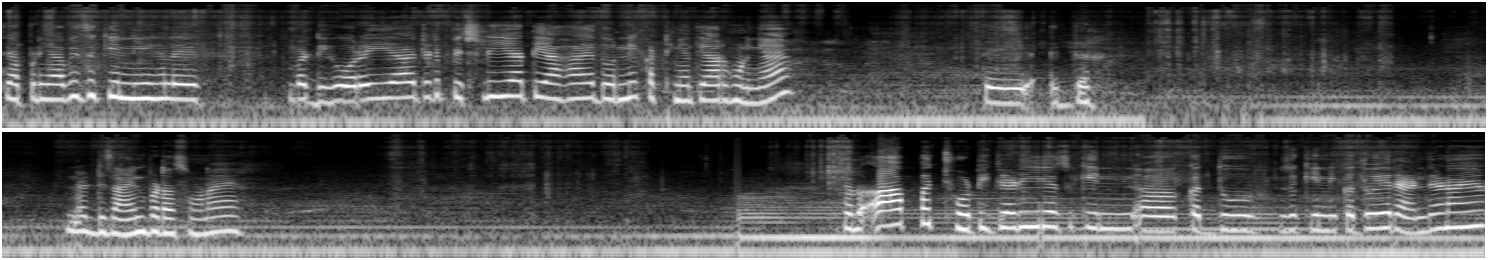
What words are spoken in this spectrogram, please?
ਤੇ ਆਪਣੀ ਆ ਵੀ ਜ਼ਕੀਨੀ ਹਲੇ ਵੱਡੀ ਹੋ ਰਹੀ ਆ। ਜਿਹੜੀ ਪਿਛਲੀ ਆ ਤੇ ਆਹ ਇਹ ਦੋਨੇ ਇਕੱਠੀਆਂ ਤਿਆਰ ਹੋਣੀਆਂ ਆ। ਤੇ ਇੱਧਰ ਨਾ ਡਿਜ਼ਾਈਨ ਬੜਾ ਸੋਹਣਾ ਹੈ ਚਲੋ ਆਹ ਆਪਾਂ ਛੋਟੀ ਜਿਹੜੀ ਹੈ ਜ਼ਕੀਨ ਕੱਦੂ ਜ਼ਕੀਨੀ ਕੱਦੂ ਇਹ ਰਹਿਣ ਦੇਣਾ ਆ।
